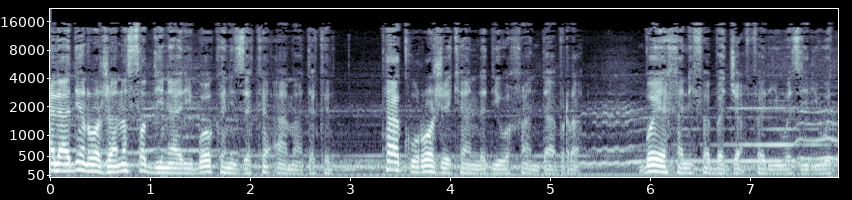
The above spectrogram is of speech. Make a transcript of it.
علادین ڕۆژانە سەد دیناری بۆ کەنیزەکە ئامادەکرد تاکو ڕۆژێکیان لە دیوەخان دابڕە بۆیە خەلیفە بە جەعفەری وەزیری وت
